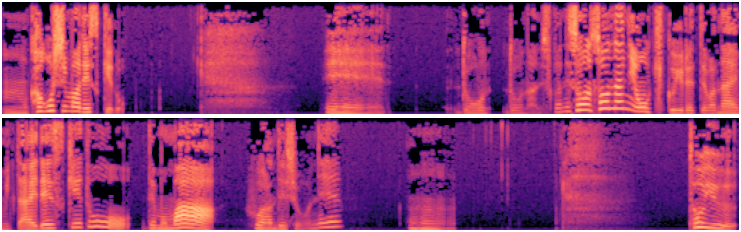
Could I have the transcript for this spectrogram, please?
うん、鹿児島ですけど。えー、どう、どうなんですかね。そ、そんなに大きく揺れてはないみたいですけど、でもまあ、不安でしょうね。うん。という、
